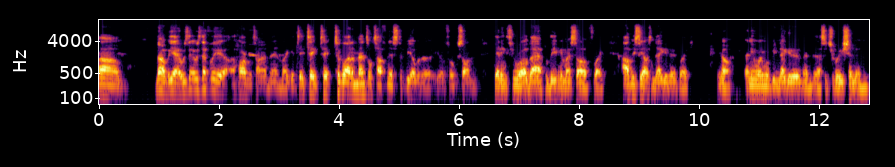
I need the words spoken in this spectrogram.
Um, no, but yeah, it was it was definitely a horrible time, man. Like it, it take, take, took a lot of mental toughness to be able to you know focus on getting through all that, believing in myself. Like obviously, I was negative. Like you know, anyone would be negative in that situation, and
